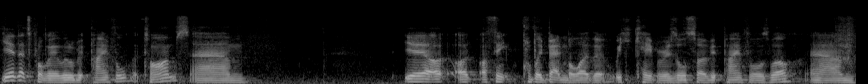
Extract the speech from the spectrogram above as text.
Yeah, that's probably a little bit painful at times. Um, yeah, I, I, I think probably batting below the wicketkeeper is also a bit painful as well. Um,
